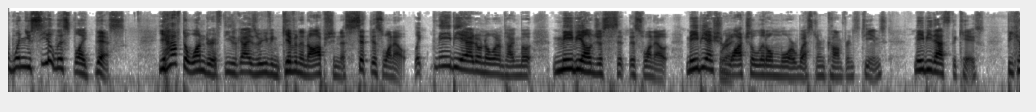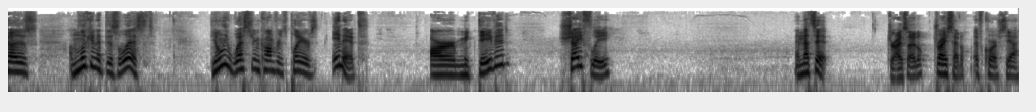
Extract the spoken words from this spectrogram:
When you see a list like this, you have to wonder if these guys are even given an option to sit this one out. Like maybe I don't know what I'm talking about. Maybe I'll just sit this one out. Maybe I should Right. watch a little more Western Conference teams. Maybe that's the case because I'm looking at this list. The only Western Conference players in it are McDavid, Scheifele, and that's it. Draisaitl. Draisaitl, of course, yeah,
